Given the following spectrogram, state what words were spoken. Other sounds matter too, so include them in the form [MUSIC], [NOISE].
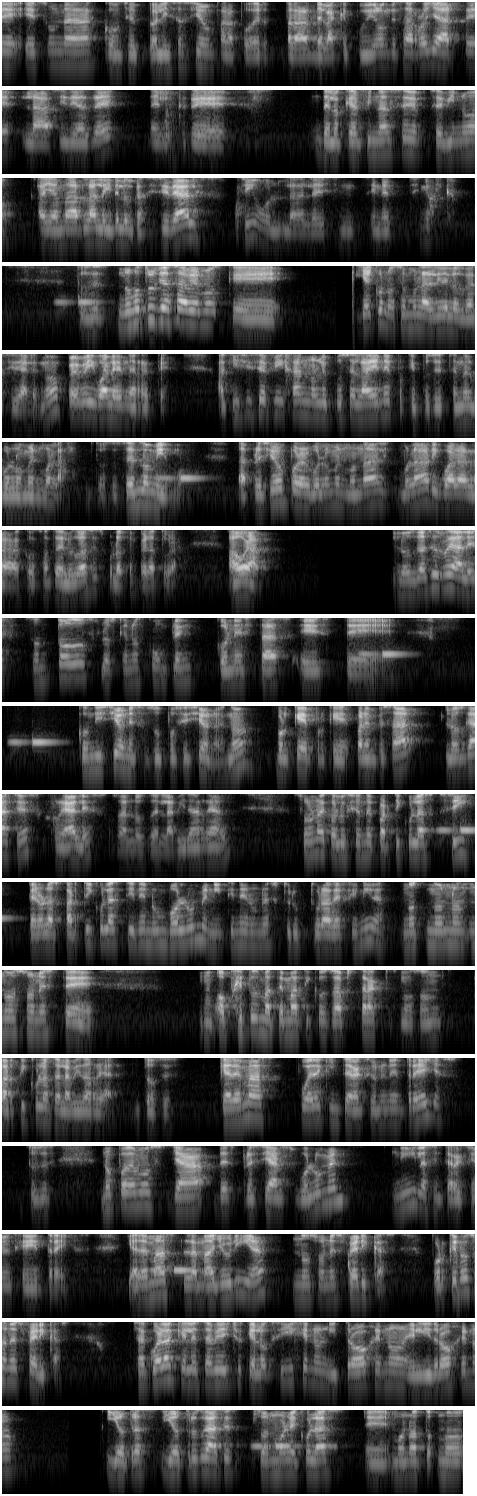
es una conceptualización para poder, para, de la que pudieron desarrollarse las ideas de, de lo que se, de lo que al final se, se, vino a llamar la ley de los gases ideales, ¿sí? O la ley cinética. Entonces, nosotros ya sabemos que ya conocemos la ley de los gases ideales, ¿no? PV igual a NRT. Aquí si se fijan no le puse la N porque pues está en el volumen molar. Entonces es lo mismo. La presión por el volumen molar, igual a la constante de los gases por la temperatura. Ahora, los gases reales son todos los que nos cumplen con estas este, condiciones o suposiciones, ¿no? ¿Por qué? Porque para empezar, los gases reales, o sea, los de la vida real, son una colección de partículas, sí, pero las partículas tienen un volumen y tienen una estructura definida. No, no, no, no son este, objetos matemáticos abstractos, no son partículas de la vida real. Entonces, que además puede que interaccionen entre ellas. Entonces, no podemos ya despreciar su volumen ni las interacciones que hay entre ellas. Y además, la mayoría no son esféricas. ¿Por qué no son esféricas? ¿Se acuerdan que les había dicho que el oxígeno, el nitrógeno, el hidrógeno y, otras, y otros gases son moléculas eh,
